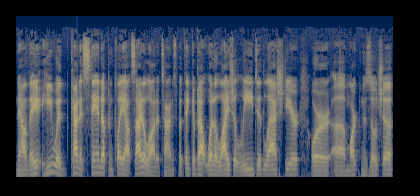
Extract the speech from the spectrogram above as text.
Now they he would kind of stand up and play outside a lot of times, but think about what Elijah Lee did last year or uh, Mark Nzeocha,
